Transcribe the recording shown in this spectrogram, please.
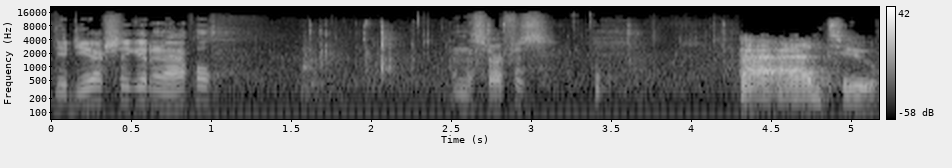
Did you actually get an apple? On the surface? I, I had two.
